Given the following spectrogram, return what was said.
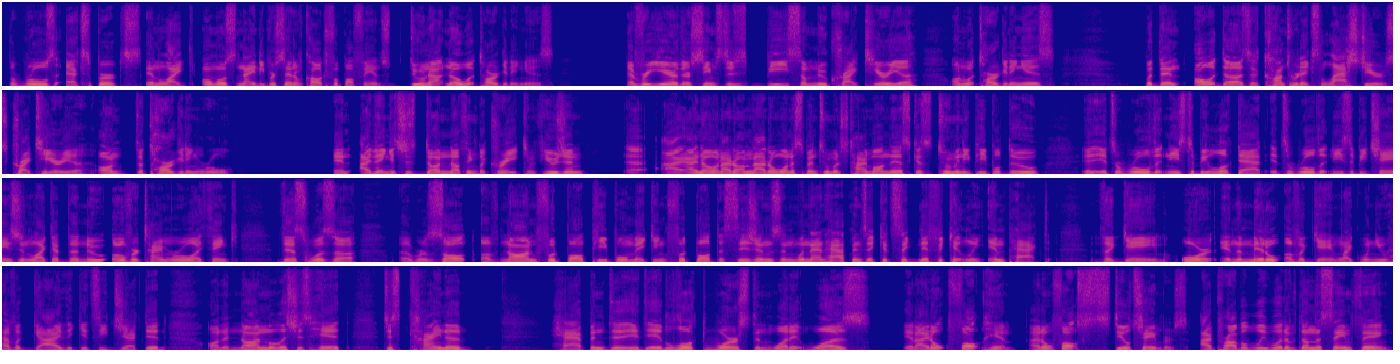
the rules experts, and like almost 90% of college football fans do not know what targeting is. Every year, there seems to be some new criteria on what targeting is. But then all it does is contradicts last year's criteria on the targeting rule. And I think it's just done nothing but create confusion. Uh, I, I know, and I don't, I don't want to spend too much time on this because too many people do. It, it's a rule that needs to be looked at. It's a rule that needs to be changed. And like the new overtime rule, I think this was a, a result of non football people making football decisions. And when that happens, it could significantly impact the game or in the middle of a game. Like when you have a guy that gets ejected on a non malicious hit, just kind of happened to, it, it looked worse than what it was. And I don't fault him. I don't fault Steele Chambers. I probably would have done the same thing.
